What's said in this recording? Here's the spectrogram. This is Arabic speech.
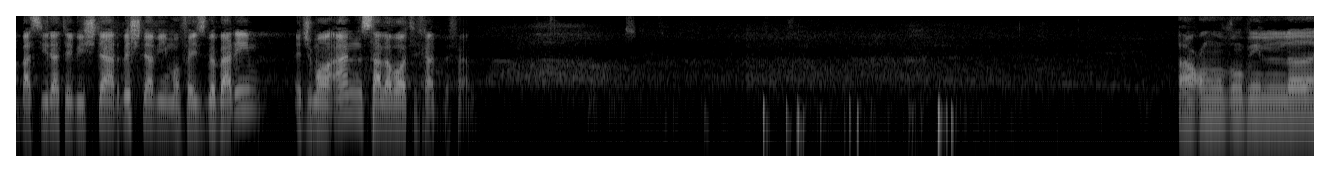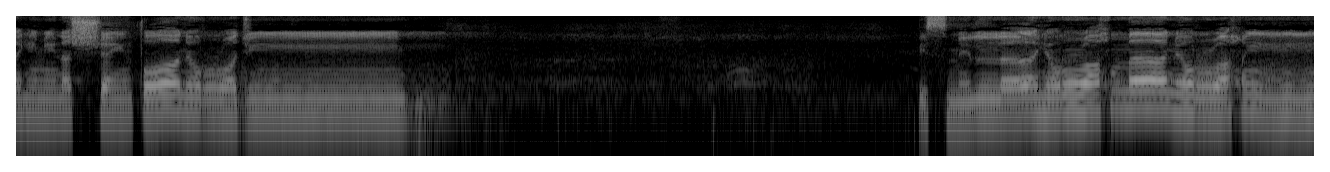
بصیرت بیشتر بشنویم و فیض ببریم اجماعا صلوات خط بفرم أعوذ بالله من الشيطان الرجيم بسم الله الرحمن الرحيم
